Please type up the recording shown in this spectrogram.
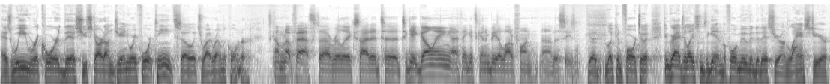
As we record this, you start on January 14th, so it's right around the corner it's coming up fast. Uh, really excited to, to get going. I think it's going to be a lot of fun uh, this season. Good. Looking forward to it. Congratulations again. Before we move into this year, on last year,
